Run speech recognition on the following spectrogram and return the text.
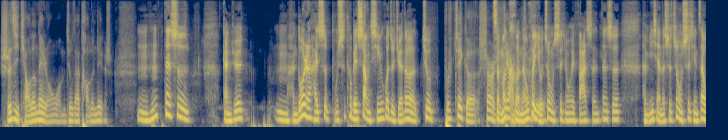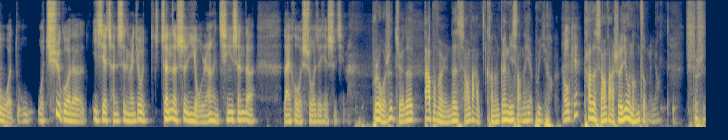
十几条的内容，我们就在讨论这个事儿。嗯哼，但是感觉。嗯，很多人还是不是特别上心，或者觉得就不是这个事儿，怎么可能会有这种事情会发生？但是很明显的是，这种事情在我我去过的一些城市里面，就真的是有人很亲身的来和我说这些事情嘛。不是，我是觉得大部分人的想法可能跟你想的也不一样。OK，他的想法是又能怎么样？就是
